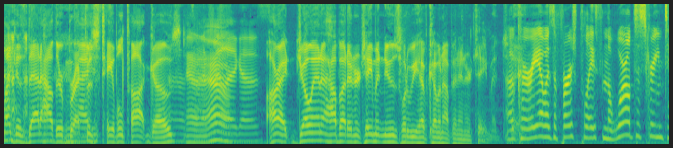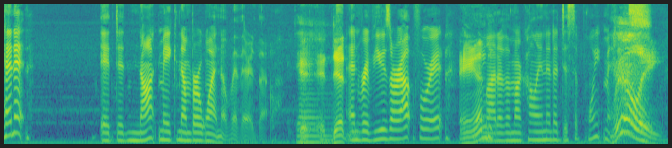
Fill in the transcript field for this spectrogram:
like, is that how their breakfast table talk goes? I don't know. how it goes. All right, Joanna, how about entertainment news? What do we have coming up in entertainment? Oh, today? Korea was the first place in the world to screen Tenet. It did not make number one over there, though. It, it did. And reviews are out for it. And? a lot of them are calling it a disappointment. Really?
